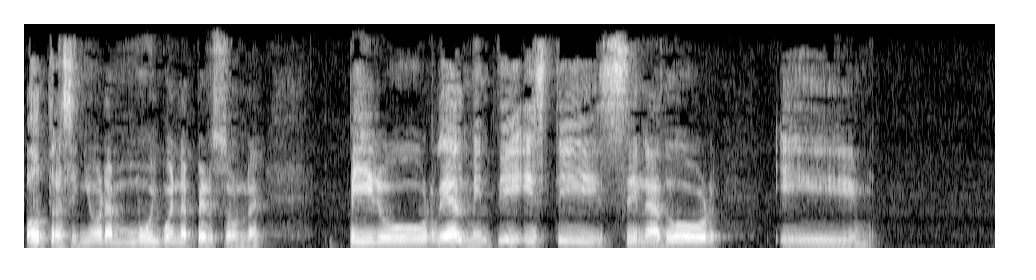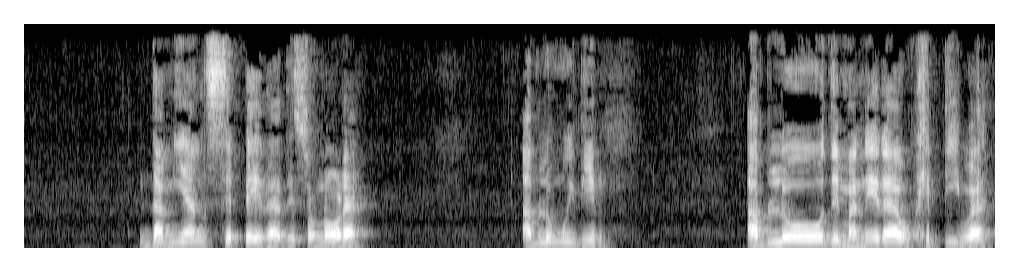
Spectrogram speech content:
otra señora muy buena persona pero realmente este senador eh, Damián Cepeda de Sonora habló muy bien, habló de manera objetiva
